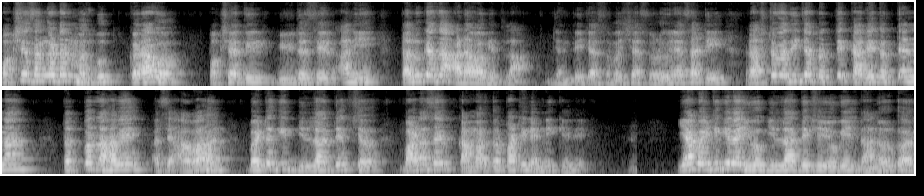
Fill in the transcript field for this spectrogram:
पक्ष संघटन मजबूत करावं पक्षातील विविध सेल आणि तालुक्याचा आढावा घेतला. जनतेच्या समस्या सोडवण्यासाठी राष्ट्रवादीच्या प्रत्येक कार्यकर्त्यांना तत्पर राहावे असे आवाहन बैठकीत जिल्हाध्यक्ष बाळासाहेब कामारकर पाटील यांनी केले. या बैठकीला युवक जिल्हाध्यक्ष योगेश धानोरकर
